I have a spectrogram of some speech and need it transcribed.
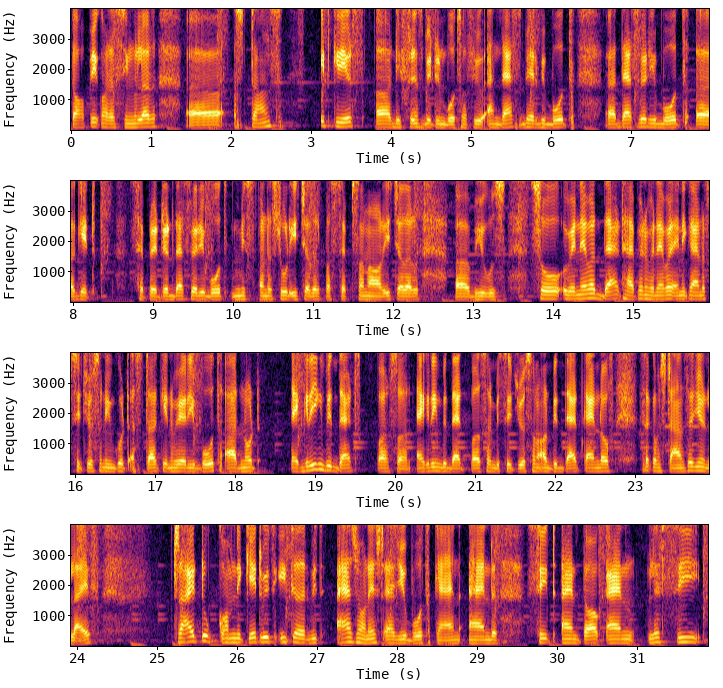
topic or a singular uh, stance it creates a difference between both of you. And that's where we both uh, that's where you both uh, get separated. That's where you both misunderstood each other perception or each other uh, views. So whenever that happens whenever any kind of situation you got stuck in where you both are not agreeing with that person agreeing with that person with situation or with that kind of circumstances in your life try to communicate with each other with as honest as you both can and sit and talk and let's see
